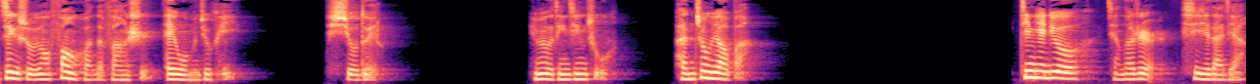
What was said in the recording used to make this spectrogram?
这个时候用放缓的方式，哎，我们就可以修对了。有没有听清楚？很重要吧？今天就。讲到这儿，谢谢大家。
